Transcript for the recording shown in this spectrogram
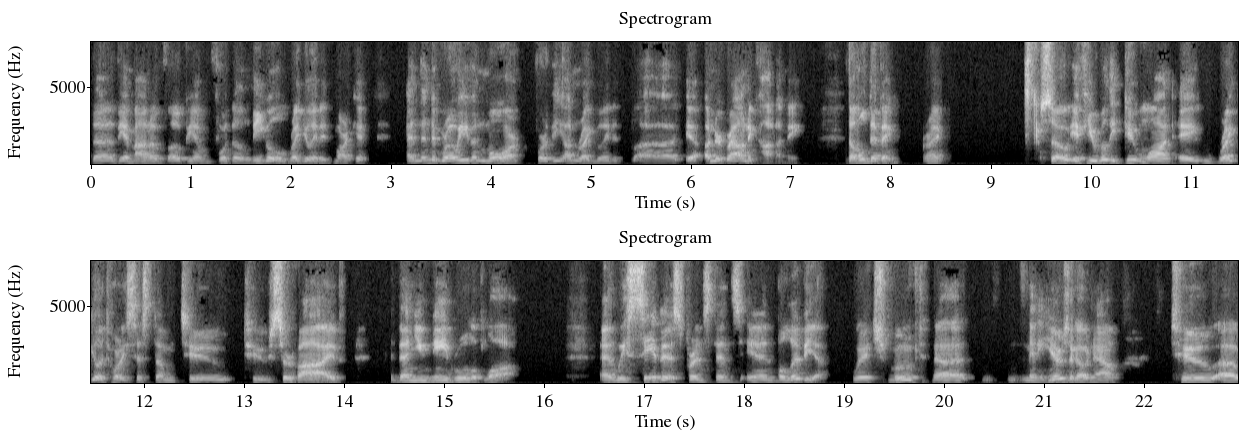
the, the amount of opium for the legal regulated market and then to grow even more for the unregulated uh, underground economy, double dipping, right? So if you really do want a regulatory system to, to survive, then you need rule of law. And we see this, for instance, in Bolivia, which moved uh, many years ago now to uh,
